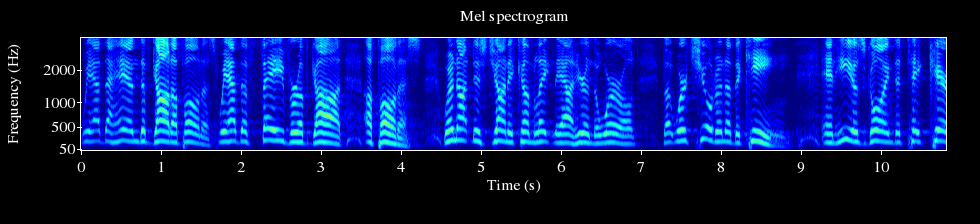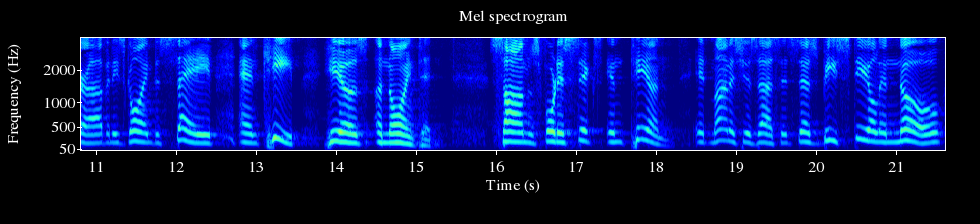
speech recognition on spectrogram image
we have the hand of God upon us. We have the favor of God upon us. We're not just Johnny come lately out here in the world, but we're children of the King and He is going to take care of and He's going to save and keep His anointed. Psalms 46 and 10 admonishes us. It says, Be still and know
